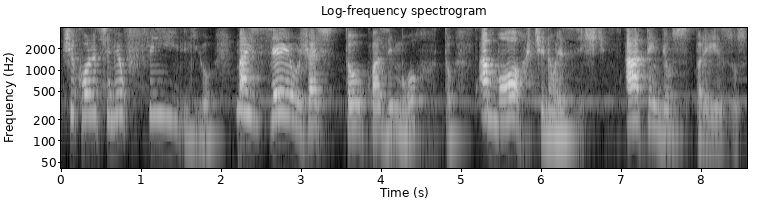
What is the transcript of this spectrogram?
Chico olhou disse: Meu filho, mas eu já estou quase morto, a morte não existe atendeu os presos,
